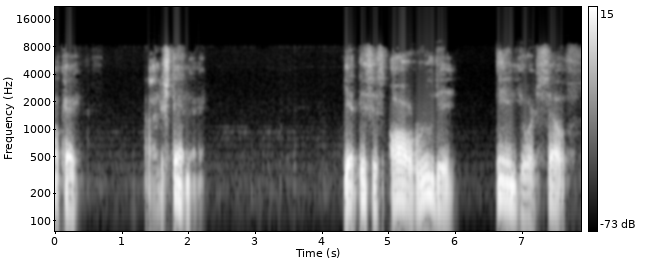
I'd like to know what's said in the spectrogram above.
Okay. I understand that. Yet this is all rooted in yourself.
